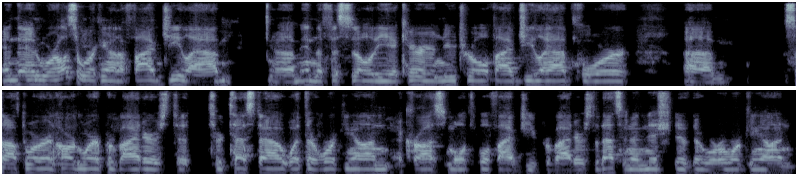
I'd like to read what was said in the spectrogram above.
And then we're also working on a 5G lab um, in the facility, a carrier neutral 5G lab for um, software and hardware providers to, to test out what they're working on across multiple 5G providers. So that's an initiative that we're working on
